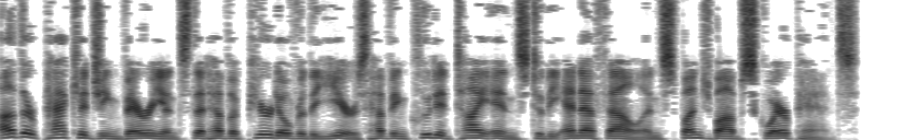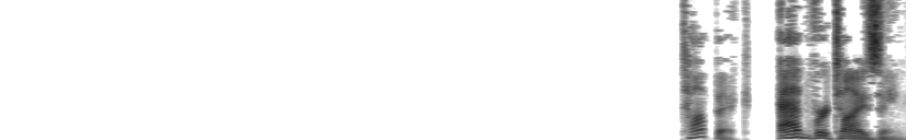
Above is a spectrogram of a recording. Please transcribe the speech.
Other packaging variants that have appeared over the years have included tie-ins to the NFL and SpongeBob SquarePants. Advertising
